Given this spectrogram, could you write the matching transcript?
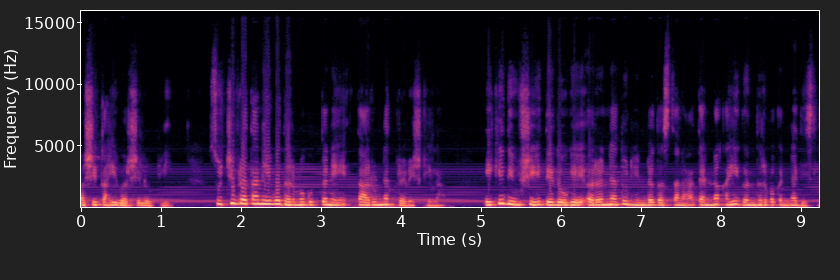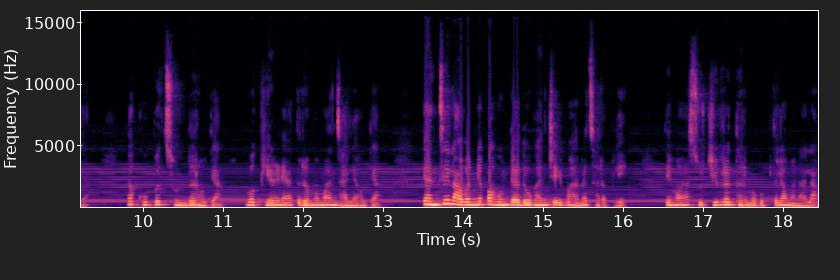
अशी काही वर्षे लोटली. सुचिव्रताने व धर्मगुप्तने तारुण्यात प्रवेश केला. एके दिवशी ते दोघे अरण्यातून हिंडत असताना त्यांना काही गंधर्व कन्या दिसल्या. त्या खूपच सुंदर होत्या व खेळण्यात रममान झाल्या होत्या. त्यांचे लावण्य पाहून त्या दोघांचे भानच हरपले. तेव्हा सुचिव्रत धर्मगुप्तला म्हणाला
